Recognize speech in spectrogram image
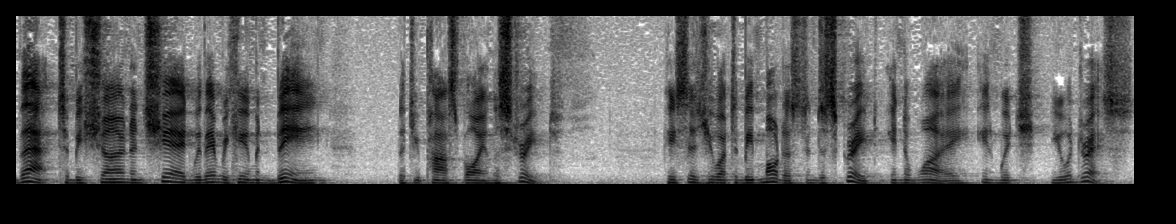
that to be shown and shared with every human being that you pass by in the street. He says you are to be modest and discreet in the way in which you are dressed.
